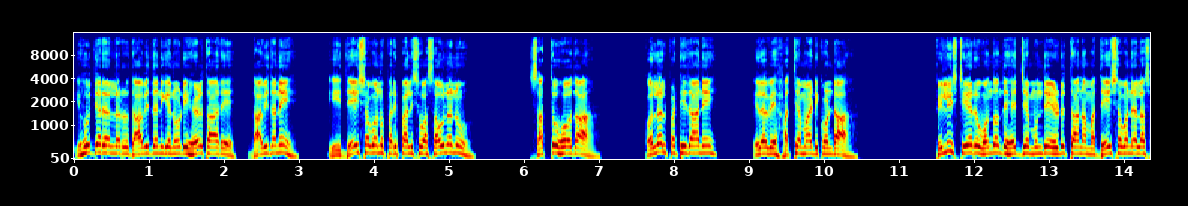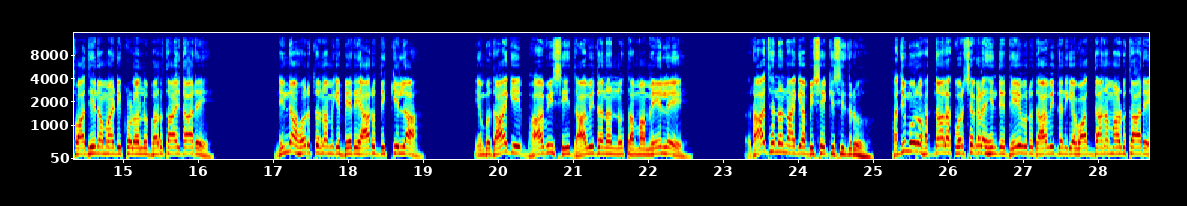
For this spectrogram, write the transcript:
ಯಹುದ್ಯರೆಲ್ಲರೂ ದಾವಿದನಿಗೆ ನೋಡಿ ಹೇಳ್ತಾರೆ, ದಾವಿದನೇ, ಈ ದೇಶವನ್ನು ಪರಿಪಾಲಿಸುವ ಸೌಲನು ಸತ್ತು ಹೋದ, ಕೊಲ್ಲಲ್ಪಟ್ಟಿದ್ದಾನೆ, ಇಲ್ಲವೇ ಹತ್ಯೆ ಮಾಡಿಕೊಂಡ. ಫಿಲಿಸ್ಟಿಯರು ಒಂದೊಂದು ಹೆಜ್ಜೆ ಮುಂದೆ ಇಡುತ್ತಾ ನಮ್ಮ ದೇಶವನ್ನೆಲ್ಲ ಸ್ವಾಧೀನ ಮಾಡಿಕೊಳ್ಳಲು ಬರುತ್ತಾ ಇದ್ದಾರೆ. ನಿನ್ನ ಹೊರತು ನಮಗೆ ಬೇರೆ ಯಾರೂ ದಿಕ್ಕಿಲ್ಲ. ಎಂಬುದಾಗಿ ಭಾವಿಸಿ ದಾವಿದನನ್ನು ತಮ್ಮ ಮೇಲೆ ರಾಜನನ್ನಾಗಿ ಅಭಿಷೇಕಿಸಿದರು. ಹದಿಮೂರು, ಹದಿನಾಲ್ಕು ವರ್ಷಗಳ ಹಿಂದೆ ದೇವರು ದಾವಿದನಿಗೆ ವಾಗ್ದಾನ ಮಾಡುತ್ತಾರೆ.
